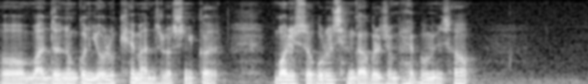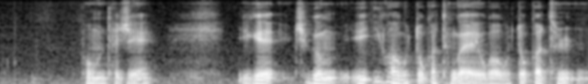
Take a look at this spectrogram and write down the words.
어, 만드는 건 이렇게 만들었으니까 머릿속으로 생각을 좀 해보면서 보면 되지. 이게 지금 이, 이거하고 똑같은 거야. 이거하고 똑같은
